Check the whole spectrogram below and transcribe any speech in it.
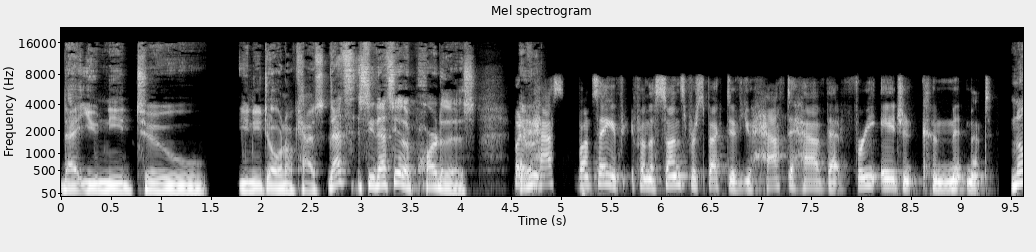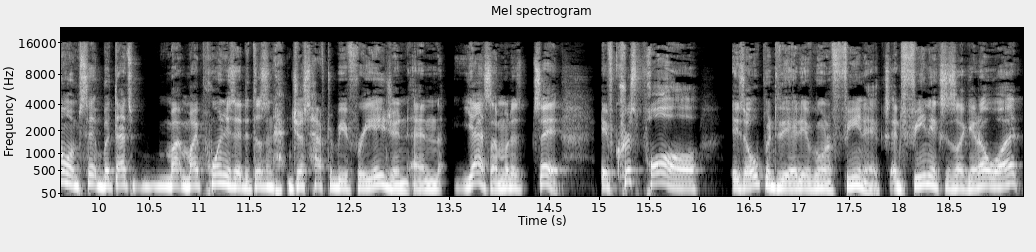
that you need to you need to open up cash. That's see, that's the other part of this. But every- it has. But I'm saying, if from the Suns' perspective, you have to have that free agent commitment. No, I'm saying, but that's my, my point is that it doesn't just have to be a free agent. And yes, I'm going to say it. If Chris Paul is open to the idea of going to Phoenix and Phoenix is like, you know what?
